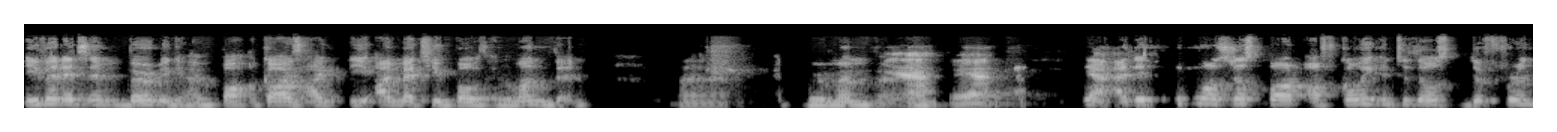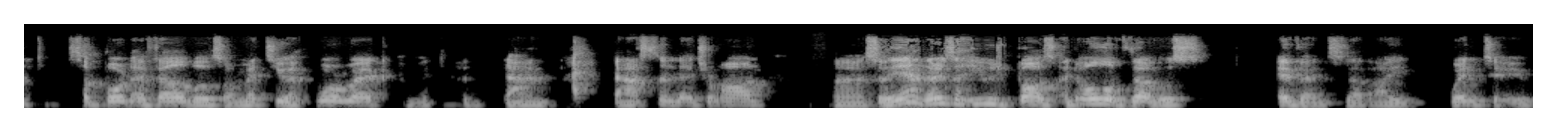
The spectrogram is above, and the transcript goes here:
even it's in birmingham but guys i i met you both in london uh remember Yeah, And, Yeah. yeah and it, it was just part of going into those different support available so i met you at warwick i met uh, dan daston later on uh, so yeah there's a huge buzz and all of those events that i went to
